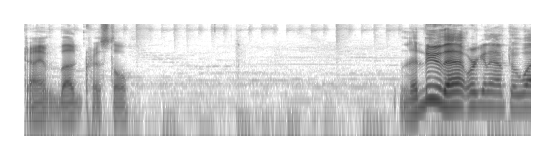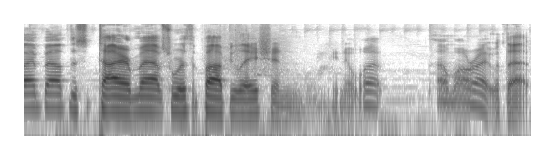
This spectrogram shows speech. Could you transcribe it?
giant bug crystal. And to do that, we're gonna have to wipe out this entire map's worth of population. You know what? I'm alright with that.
